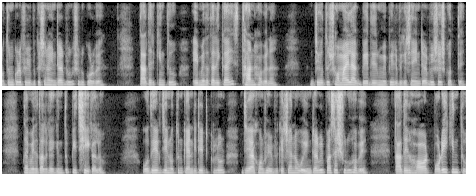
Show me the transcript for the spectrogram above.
নতুন করে ভেরিফিকেশন ও ইন্টারভিউ শুরু করবে, তাদের কিন্তু এই মেধা তালিকায় স্থান হবে না। যেহেতু সময় লাগবে এদের ভেরিফিকেশন ইন্টারভিউ শেষ করতে, তাই মেধা তালিকা কিন্তু পিছিয়ে গেল। ওদের যে নতুন ক্যান্ডিডেটগুলোর যে এখন ভেরিফিকেশান ও ইন্টারভিউ প্রসেস শুরু হবে, তাদের হওয়ার পরেই কিন্তু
